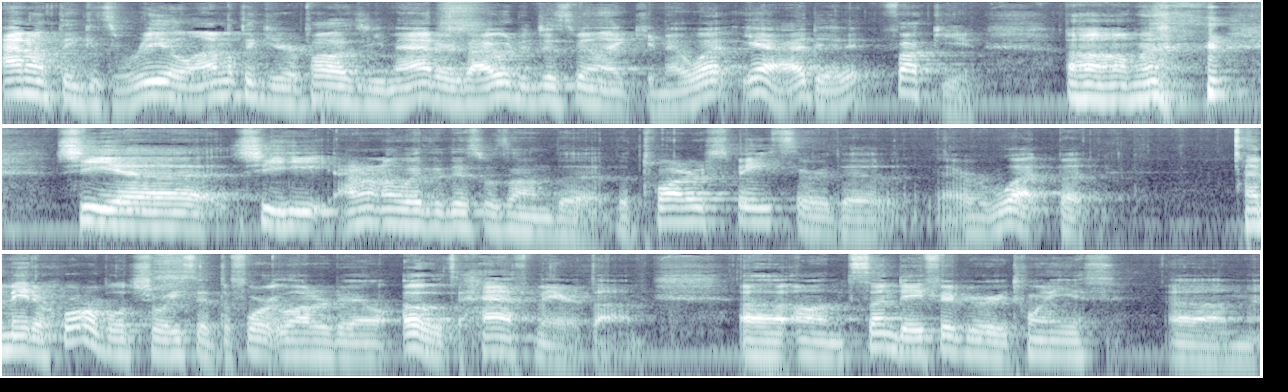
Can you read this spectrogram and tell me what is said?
I don't think it's real. I don't think your apology matters. I would have just been like, you know what? Yeah, I did it. Fuck you. Um, she uh, she. I don't know whether this was on the the Twitter space or the or what, but I made a horrible choice at the Fort Lauderdale. Oh, it's a half marathon uh, on Sunday, February twentieth. Um,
